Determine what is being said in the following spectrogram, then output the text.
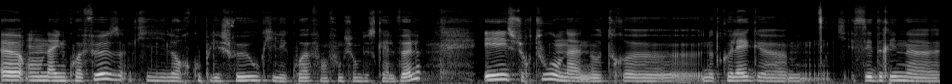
on a une coiffeuse qui leur coupe les cheveux ou qui les coiffe en fonction de ce qu'elles veulent. Et surtout, on a notre, euh, notre collègue euh, Cédrine, euh,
